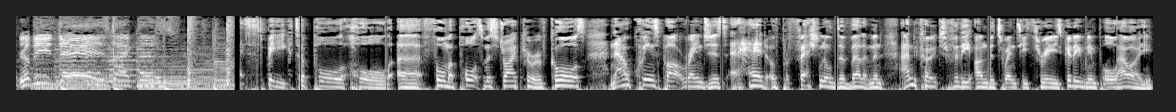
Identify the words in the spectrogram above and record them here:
there'll be days like this speak to Paul Hall, uh, former Portsmouth striker, of course, now Queen's Park Rangers, head of professional development and coach for the under 23s. Good evening, Paul. How are you?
